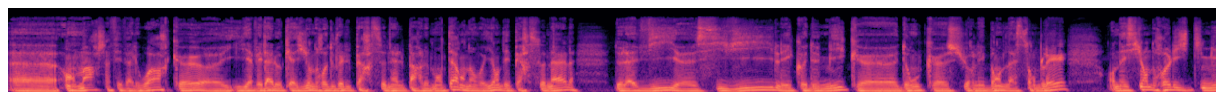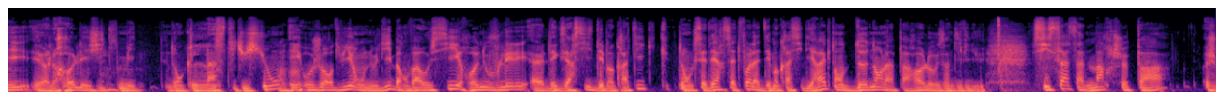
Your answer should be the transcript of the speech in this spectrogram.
En Marche a fait valoir qu'il y avait là l'occasion de renouveler le personnel parlementaire en envoyant des personnels de la vie civile, économique, euh, donc euh, sur les bancs de l'Assemblée, en essayant de relégitimer, euh, relégitimer donc l'institution. Mhm. Et aujourd'hui, on nous dit, bah, on va aussi renouveler l'exercice démocratique. Donc, c'est-à-dire cette fois la démocratie directe en donnant la parole aux individus. Si ça, ça ne marche pas, je,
